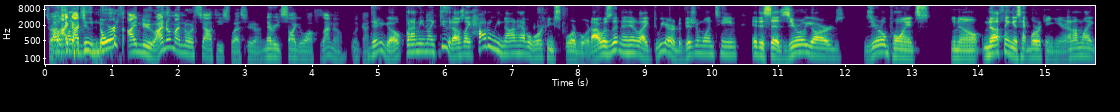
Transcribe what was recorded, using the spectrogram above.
So I, I like, got dude, north. I knew. I know my north, south, east, west. You know, never eat soggy waffles. I know. What got there you. you go. But I mean, like, dude, I was like, how do we not have a working scoreboard? I was sitting here like, we are a Division One team. It just says zero yards, zero points. You know, nothing is working here, and I'm like,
